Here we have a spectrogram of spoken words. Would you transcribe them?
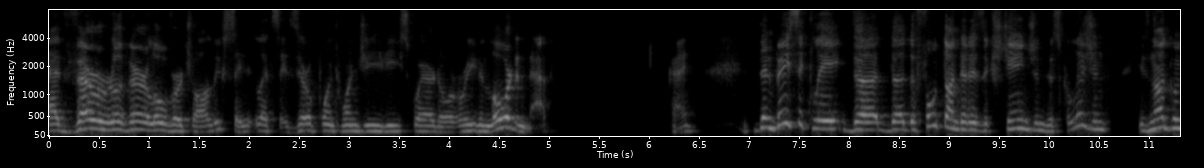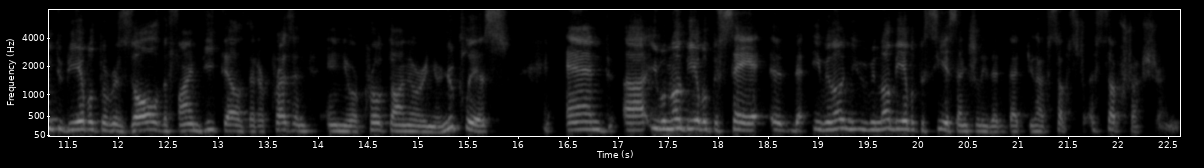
at very, very low virtuality, say, let's say 0.1 GeV squared or, or even lower than that, okay, then basically the, the, the photon that is exchanged in this collision is not going to be able to resolve the fine details that are present in your proton or in your nucleus. And uh, you will not be able to say, uh, that you, will not, you will not be able to see essentially that, that you have substru substructure. In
